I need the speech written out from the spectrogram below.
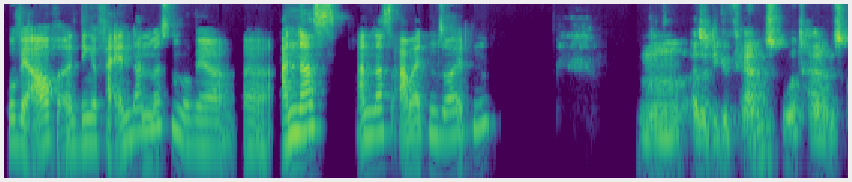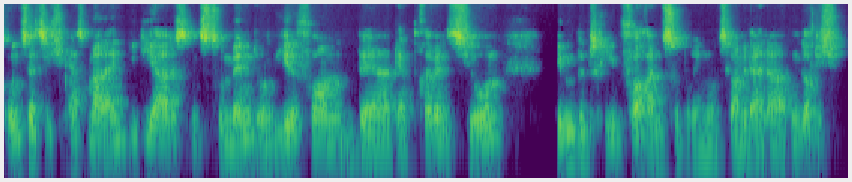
wo wir auch äh, Dinge verändern müssen, wo wir äh, anders, anders arbeiten sollten? Mhm, also die Gefährdungsbeurteilung ist grundsätzlich erstmal ein ideales Instrument, um jede Form der, der Prävention im Betrieb voranzubringen. Und zwar mit einer unglaublich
